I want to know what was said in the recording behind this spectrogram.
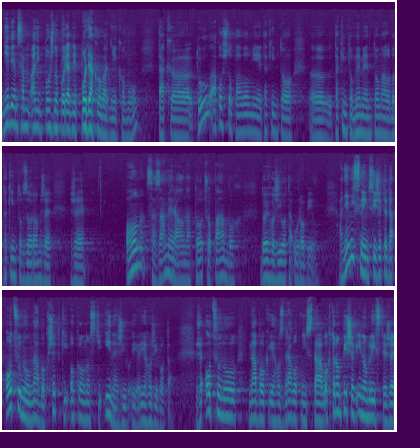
neviem sa ani možno poriadne poďakovať niekomu, tak uh, tu Apoštol Pavol mi je takýmto, uh, takýmto mementom alebo takýmto vzorom, že, že on sa zameral na to, čo Pán Boh do jeho života urobil. A nemyslím si, že teda odsunul nabok všetky okolnosti iné jeho života. Že odsunul nabok jeho zdravotný stav, o ktorom píše v inom liste, že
